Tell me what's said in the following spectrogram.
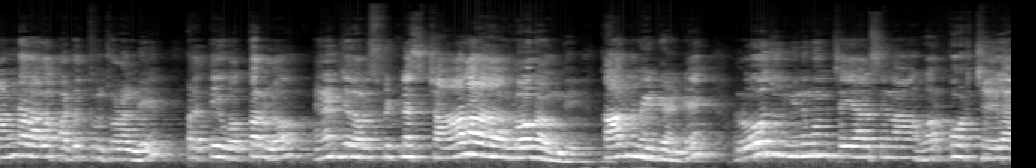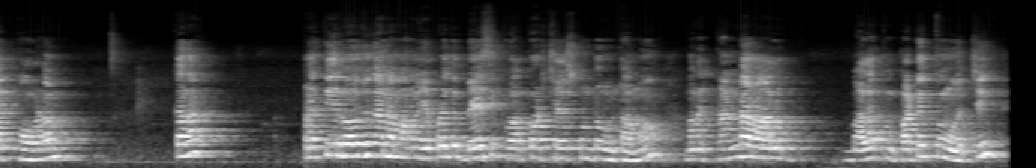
కండరాల పటుత్వం చూడండి. ప్రతి ఒక్కరిలో ఎనర్జీ లెవెల్స్ ఫిట్నెస్ చాలా లోగా ఉంది. కారణం ఏంటి అంటే రోజు మినిమం చేయాల్సిన వర్కౌట్ చేయలేకపోవడం కదా? ప్రతిరోజు కన్నా మనం ఎప్పుడైతే బేసిక్ వర్కౌట్ చేసుకుంటూ ఉంటామో మన కండరాలు బల పటిత్వం వచ్చి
